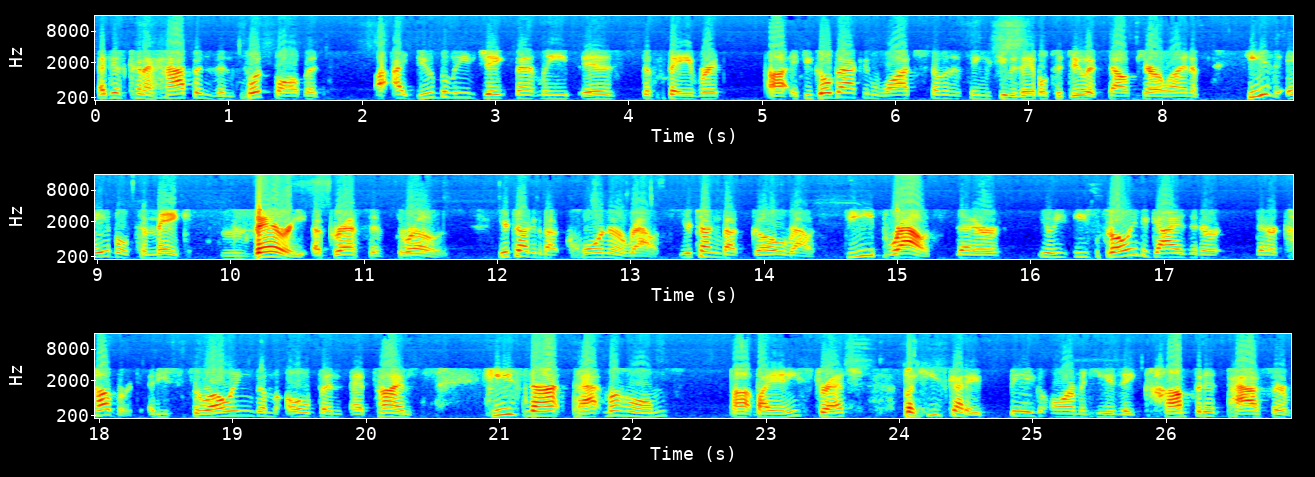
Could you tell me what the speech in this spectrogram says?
that just kind of happens in football. But I, I do believe Jake Bentley is the favorite. Uh, if you go back and watch some of the things he was able to do at South Carolina, he's able to make very aggressive throws. You're talking about corner routes. You're talking about go routes, deep routes that are you know he's throwing to guys that are that are covered, and he's throwing them open at times. He's not Pat Mahomes uh, by any stretch, but he's got a big arm and he is a confident passer.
